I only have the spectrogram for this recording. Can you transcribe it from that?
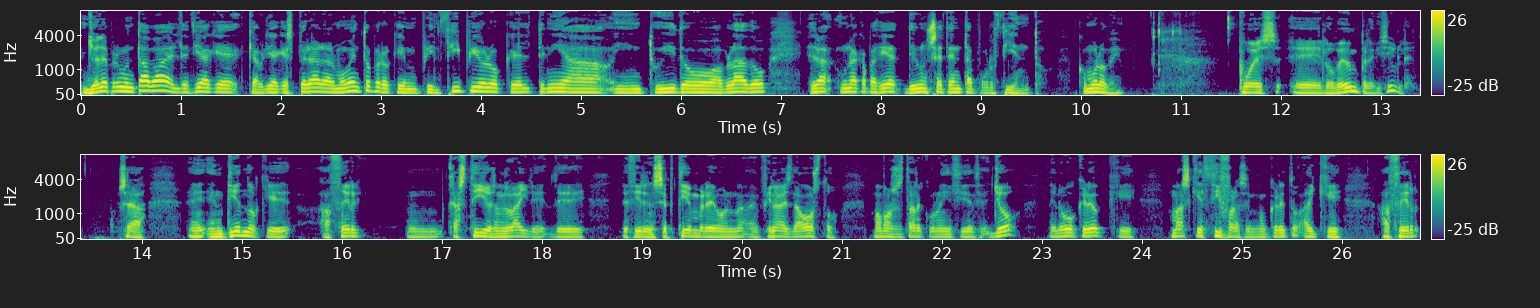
Yo le preguntaba, él decía que, habría que esperar al momento, pero que en principio lo que él tenía intuido hablado era una capacidad de un 70%. ¿Cómo lo ve? Pues eh, lo veo imprevisible. O sea, eh, entiendo que hacer mm, castillos en el aire, de decir en septiembre o en, finales de agosto vamos a estar con una incidencia. Yo, de nuevo, creo que más que cifras en concreto, hay que hacer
